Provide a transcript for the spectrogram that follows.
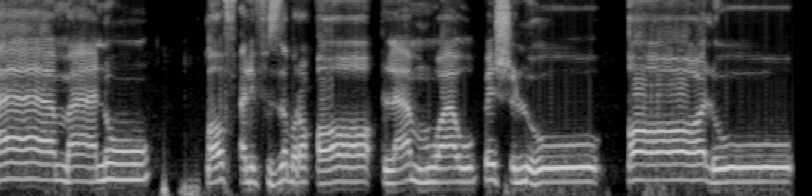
آمنوا قف ألف زبر قا لم واو بش لو قالوا.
